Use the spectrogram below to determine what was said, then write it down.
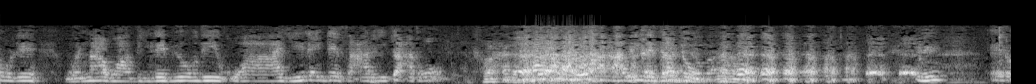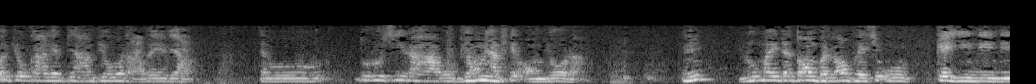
တော့လေဝနာဝါတိလည်းပြောသေးကွာရေးလိုက်တဲ့စာရီကြတော့ အာဒီလည်းကြတော့အဲ့တော့ကျုပ်ကလည်းပြန်ပြောတာပဲဗျဟိုသူတို့ရှိတာကိုပြောင်းမြန်ဖြစ်အောင်ပြောတာဟင်လူမိုက်တောင်းဘယ်လောက်ပဲရှိဦးကဲရင်နေနေ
